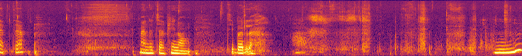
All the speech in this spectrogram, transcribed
ซ่บแซ่บมาดูจ้ะพี่น้องที่เบิดละอืม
